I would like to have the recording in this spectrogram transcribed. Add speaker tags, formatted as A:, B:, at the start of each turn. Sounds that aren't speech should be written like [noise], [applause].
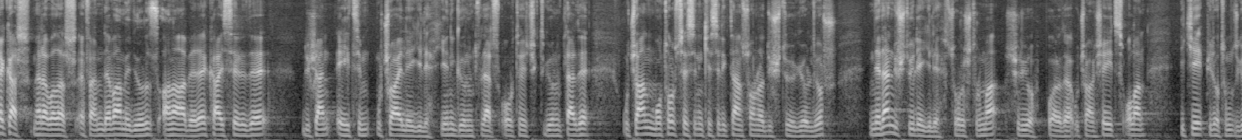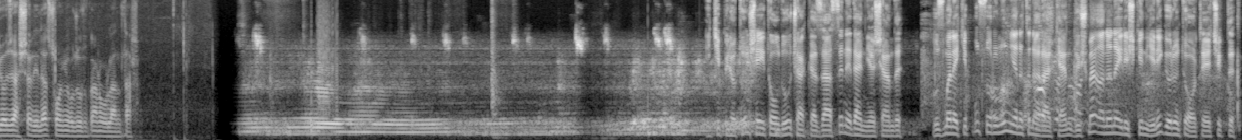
A: Tekrar merhabalar efendim devam ediyoruz. Ana habere Kayseri'de düşen eğitim uçağı ile ilgili yeni görüntüler ortaya çıktı. Görüntülerde uçağın motor sesinin kesildikten sonra düştüğü görülüyor. Neden düştüğüyle ilgili soruşturma sürüyor. Bu arada uçağın şehit olan iki pilotumuz gözyaşlarıyla son yolculuklarına uğurlandılar.
B: İki pilotun şehit olduğu uçak kazası neden yaşandı? Uzman ekip bu sorunun yanıtını ararken düşme anına ilişkin yeni görüntü ortaya çıktı.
